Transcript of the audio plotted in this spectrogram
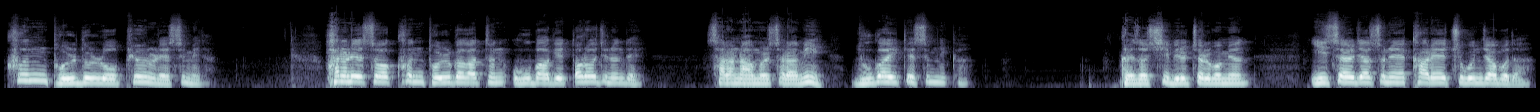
큰 돌들로 표현을 했습니다. 하늘에서 큰 돌과 같은 우박이 떨어지는데 살아남을 사람이 누가 있겠습니까? 그래서 11절을 보면 이스라엘 자손의 칼에 죽은 자보다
